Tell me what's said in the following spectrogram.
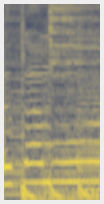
నాకు సుఖము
